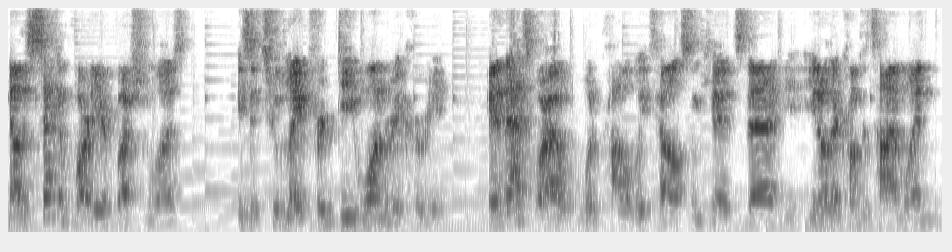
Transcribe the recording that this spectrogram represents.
Now, the second part of your question was, is it too late for D1 recruiting? And that's where I would probably tell some kids that, you know, there comes a time when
